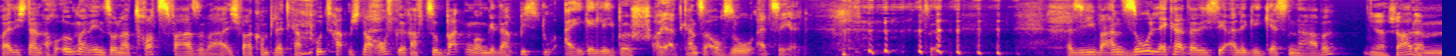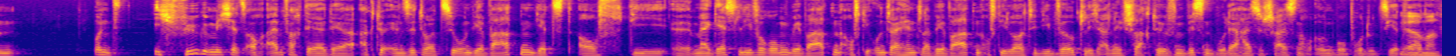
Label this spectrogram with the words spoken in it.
weil ich dann auch irgendwann in so einer Trotzphase war. Ich war komplett kaputt, habe mich noch aufgerafft zu backen und gedacht, bist du eigentlich bescheuert? Kannst du auch so erzählen. so. Also die waren so lecker, dass ich sie alle gegessen habe. Ja, schade. Ähm, und ich füge mich jetzt auch einfach der, der aktuellen Situation. Wir warten jetzt auf die äh, Merguez-Lieferung, wir warten auf die Unterhändler, wir warten auf die Leute, die wirklich an den Schlachthöfen wissen, wo der heiße Scheiß noch irgendwo produziert ja, wird. Mann.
